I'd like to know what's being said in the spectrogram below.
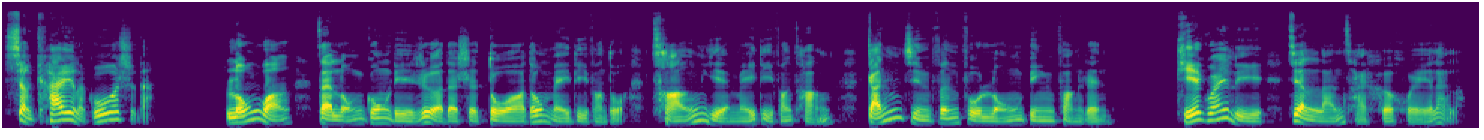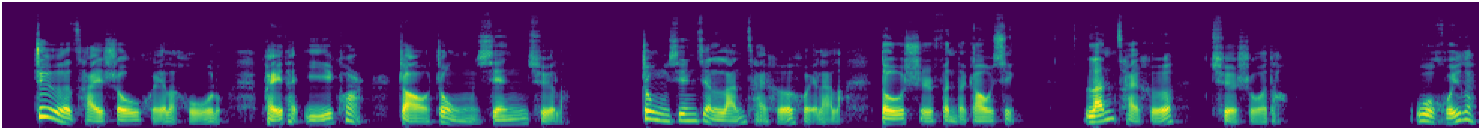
像开了锅似的。龙王在龙宫里热的是躲都没地方躲，藏也没地方藏，赶紧吩咐龙兵放人。铁拐李见蓝采和回来了。这才收回了葫芦，陪他一块儿找众仙去了。众仙见蓝采和回来了，都十分的高兴。蓝采和却说道：“我回来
